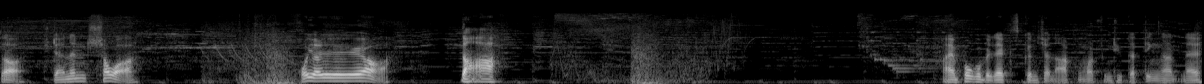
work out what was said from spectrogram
So, Sternenschauer. Oh ja, ja, ja. Da. Ein Pokédex könnte ich ja nachgucken, was für ein Typ das Ding hat, ne?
